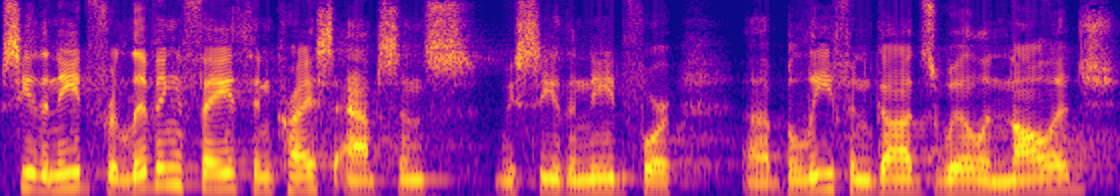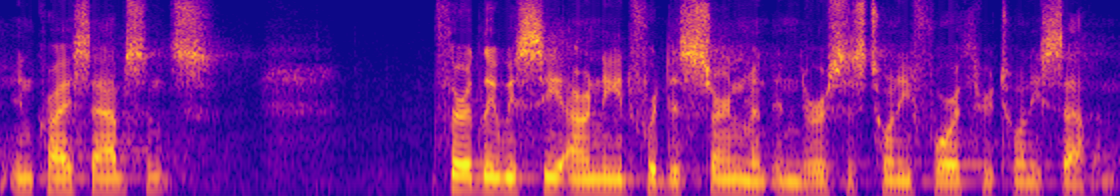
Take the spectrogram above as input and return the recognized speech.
We see the need for living faith in Christ's absence. We see the need for uh, belief in God's will and knowledge in Christ's absence. Thirdly, we see our need for discernment in verses 24 through 27.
